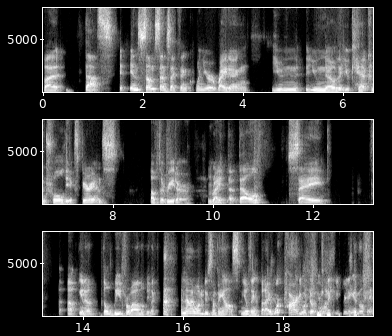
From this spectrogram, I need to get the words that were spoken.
but that's in some sense, I think when you're writing, you you know that you can't control the experience of the reader, mm-hmm. right? That they'll say, uh, you know, they'll read for a while and they'll be like, ah, and now I want to do something else. And you'll think, but I worked hard. You don't you want to keep reading it? And they'll say,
